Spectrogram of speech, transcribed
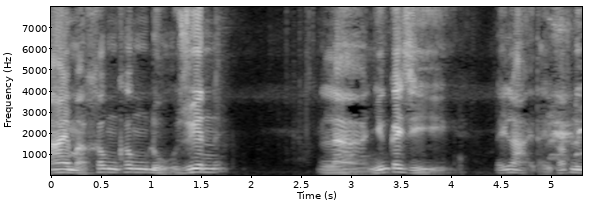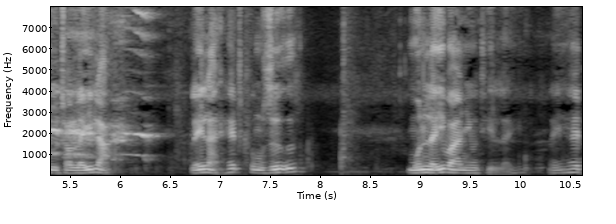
ai mà không không đủ duyên ấy, là những cái gì lấy lại thầy pháp lưu cho lấy lại. Lấy lại hết không giữ. Muốn lấy bao nhiêu thì lấy lấy hết.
